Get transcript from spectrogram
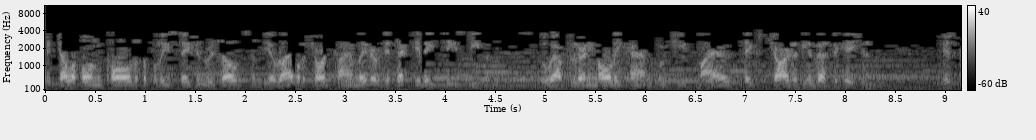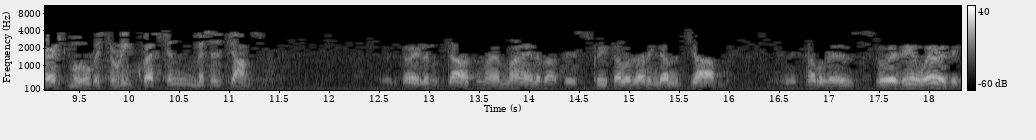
A telephone call to the police station results in the arrival a short time later of Detective H.C. Stevens, who, after learning all he can from Chief Myers, takes charge of the investigation. His first move is to re-question Mrs. Johnson. There's very little doubt in my mind about this Cree fellow's having done the job. The trouble is, who is he and where is he?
